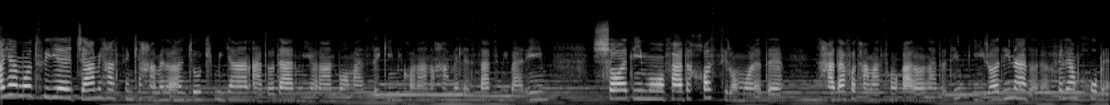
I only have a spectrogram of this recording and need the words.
اگر ما توی جمعی هستیم که همه دارن جوک میگن ادا در میارن با مزدگی می‌کنن و همه لذت می‌بریم شادیم و فرد خاصی رو مورد هدف و تمسخر قرار ندادیم ایرادی نداره. خیلی هم خوبه.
